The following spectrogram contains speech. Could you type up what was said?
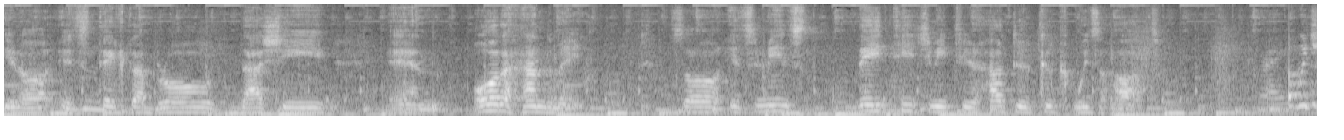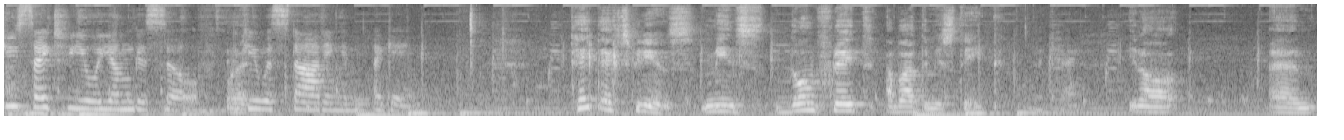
You know, it's take the broth, dashi, and all the handmade. So it means they teach me to how to cook with heart. Right. What would you say to your younger self if you were starting again? Take experience means don't fret about the mistake. Okay. You know, and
